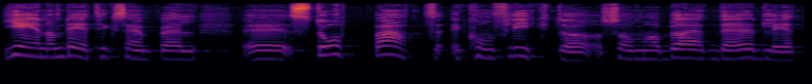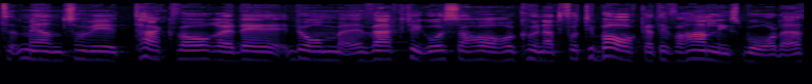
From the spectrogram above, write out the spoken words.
genom det till exempel eh, Eh, stoppat konflikter som har börjat dödligt men som vi tack vare det, de verktyg OSSE har, har kunnat få tillbaka till förhandlingsbordet.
